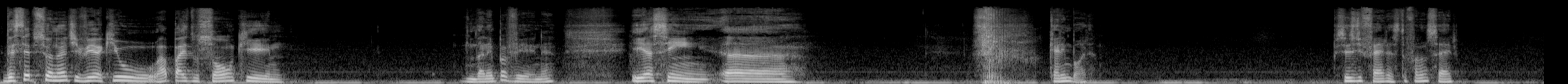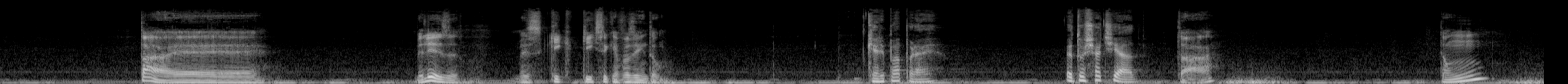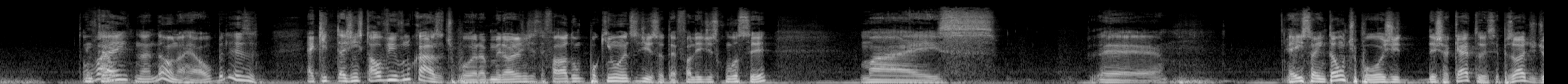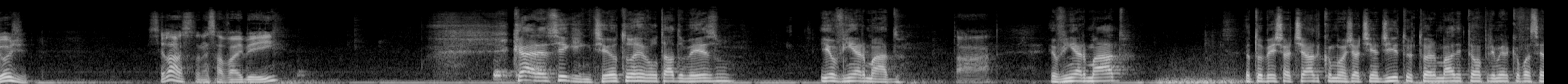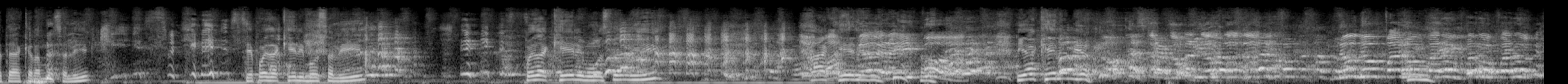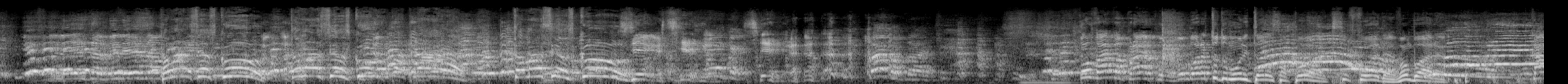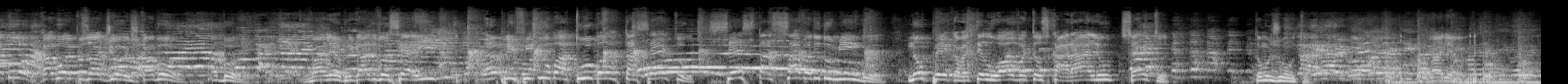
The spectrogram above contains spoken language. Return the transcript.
Decepcionante ver aqui o rapaz do som que. Não dá nem pra ver, né? E assim. ah, Quero ir embora. Preciso de férias, tô falando sério. Tá, é. Beleza. Mas o que, que, que você quer fazer então? Quero ir pra praia. Eu tô chateado. Tá. Então. Então, Então? vai. né? Não, na real, beleza. É que a gente tá ao vivo no caso. Tipo, era melhor a gente ter falado um pouquinho antes disso. Eu até falei disso com você. Mas. É. É isso aí então? Tipo, hoje deixa quieto esse episódio de hoje? Sei lá, você tá nessa vibe aí. Cara, é o seguinte, eu tô revoltado mesmo. E eu vim armado. Tá. Eu vim armado. Eu tô bem chateado, como eu já tinha dito. Eu tô armado, então a primeira que eu vou acertar é aquela moça ali. Depois aquele moço ali. Depois aquele moço ali. Aquele aí, pô! E aquele ali. Não, não, parou, parou, Chega, chega, chega. Então vai pra praia, pô. Vambora todo mundo então nessa porra. Que se foda. Vambora. Acabou, acabou o episódio de hoje. Acabou, acabou. Valeu, obrigado você aí. Amplifique o Batuba, tá certo? Sexta, sábado e domingo. Não perca, vai ter luau, vai ter os caralho, certo? Tamo junto. Valeu.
